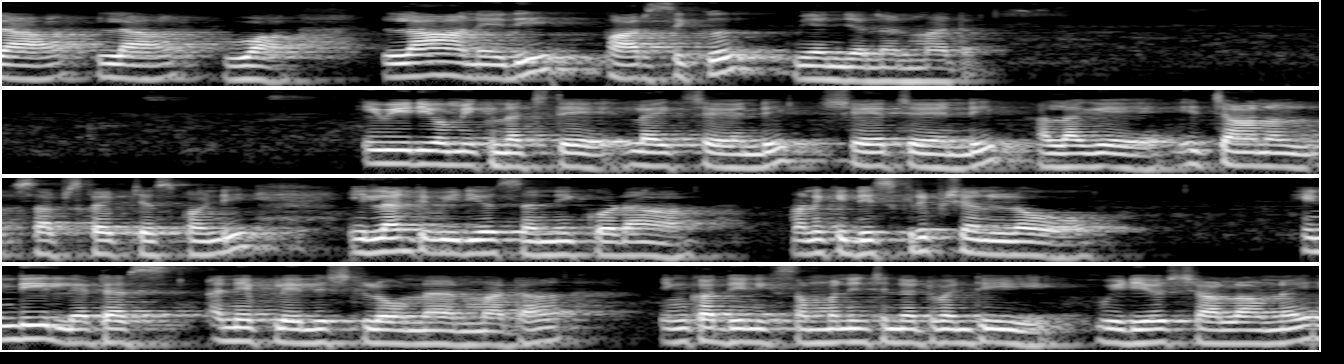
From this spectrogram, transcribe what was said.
రా లా వా. లా అనేది పార్సిక్ వ్యంజన్ అన్నమాట. ఈ వీడియో మీకు నచ్చితే లైక్ చేయండి షేర్ చేయండి. అలాగే ఈ ఛానల్ సబ్స్క్రైబ్ చేసుకోండి. ఇలాంటి వీడియోస్ అన్నీ కూడా మనకి డిస్క్రిప్షన్లో హిందీ లెటర్స్ అనే ప్లేలిస్ట్లో ఉన్నాయన్నమాట. ఇంకా దీనికి సంబంధించినటువంటి వీడియోస్ చాలా ఉన్నాయి.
